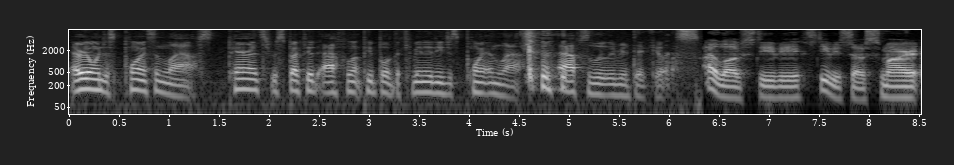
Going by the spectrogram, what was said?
Everyone just points and laughs. Parents, respected, affluent people of the community just point and laugh. Absolutely ridiculous. I love Stevie. Stevie's so smart.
